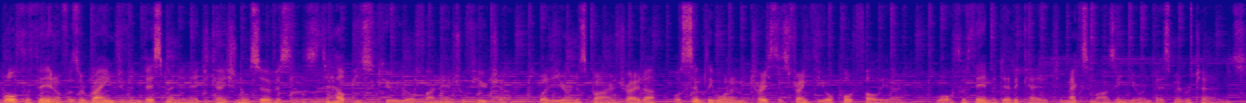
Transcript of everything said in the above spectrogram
Wealth Within offers a range of investment and educational services to help you secure your financial future. Whether you're an aspiring trader or simply want to increase the strength of your portfolio, Wealth Within are dedicated to maximising your investment returns.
